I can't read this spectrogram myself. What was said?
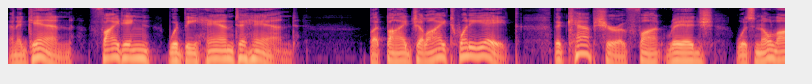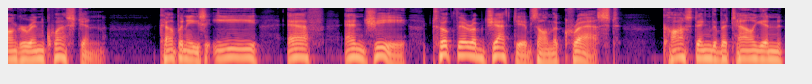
and again, fighting would be hand to hand. But by July 28th, the capture of Font Ridge was no longer in question. Companies E, F, and G took their objectives on the crest, costing the battalion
